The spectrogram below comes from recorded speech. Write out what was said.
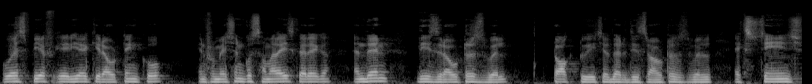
O S P F area کی راؤٹنگ کو انفارمیشن کو سمرائز کرے گا and then these routers will talk to each other these routers will exchange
